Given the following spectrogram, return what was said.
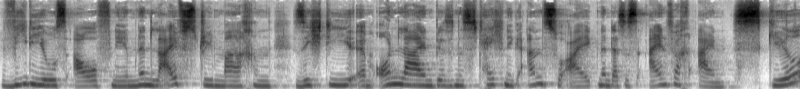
Videos aufnehmen, einen Livestream machen, sich die ähm, Online-Business-Technik anzueignen, das ist einfach ein Skill,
